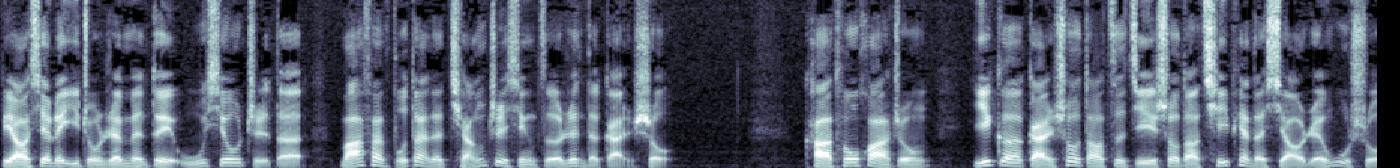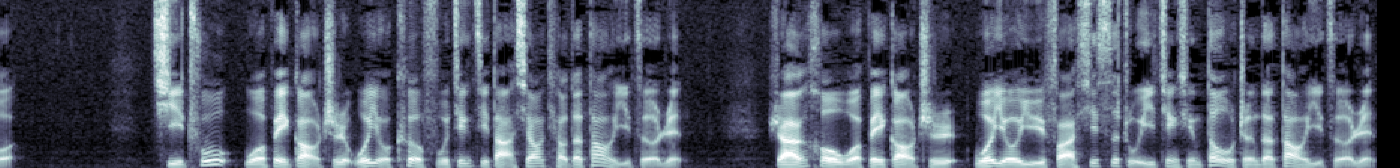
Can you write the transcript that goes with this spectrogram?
表现了一种人们对无休止的、麻烦不断的强制性责任的感受。卡通画中，一个感受到自己受到欺骗的小人物说：“起初，我被告知我有克服经济大萧条的道义责任；然后，我被告知我有与法西斯主义进行斗争的道义责任。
